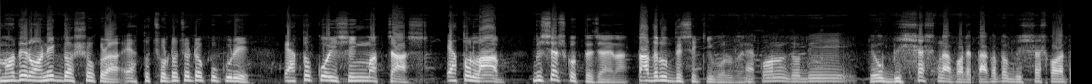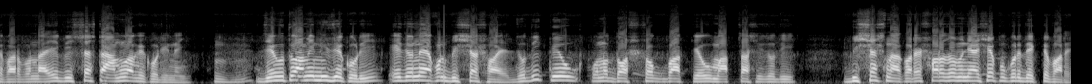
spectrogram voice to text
আমাদের অনেক দর্শকরা এত ছোট ছোট পুকুরে এত কই শিং মাছ চাষ এত লাভ বিশ্বাস করতে চায় না। তাদের উদ্দেশ্যে কি বলবেন? এখন যদি কেউ বিশ্বাস না করে তাকে তো বিশ্বাস করাতে পারব না। এই বিশ্বাসটা আমিও আগে করি নাই। যেহেতু আমি নিজে করি এই জন্য এখন বিশ্বাস হয়। যদি কেউ কোনো দর্শক বা কেউ মাছ চাষি যদি বিশ্বাস না করে সরজমিনে এসে পুকুরে দেখতে পারে।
